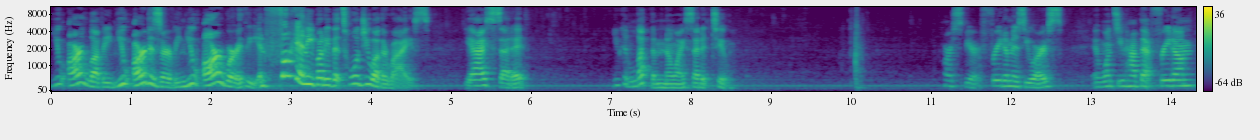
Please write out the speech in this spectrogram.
You are loving. You are deserving. You are worthy. And fuck anybody that told you otherwise. Yeah, I said it. You can let them know I said it too. Horse Spirit, freedom is yours. And once you have that freedom,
